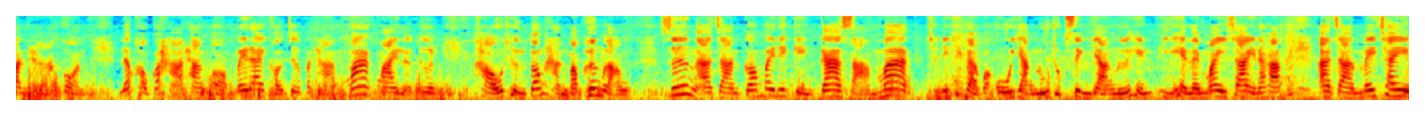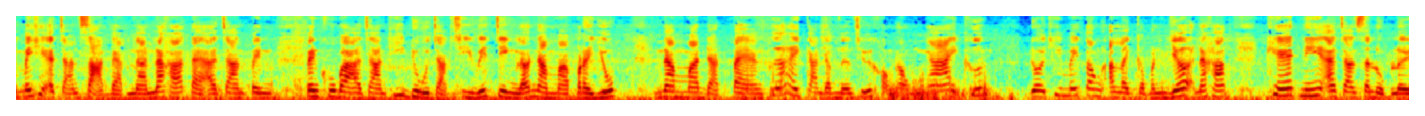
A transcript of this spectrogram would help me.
ปัญหาก่อน แล้วเขาก็หาทางออกไม่ได้เขาเจอปัญหามากมายเหลือเกิน เขาถึงต้องหันมาพึ่งเรา ซึ่งอาจารย์ก็ไม่ได้เก่งกล้าสามารถ ชนิดที่แบบว่าโอ้อย่างรู้ทุกสิ่งอย่างหรือเห็นผีเห็นอะไรไม่ใช่นะคะ อาจารย์ไม่ใช่ไม่ใช่อาจารย์ศาสตร์แบบนั้นนะคะ แต่อาจารย์เป็นเป็นครูบาอาจารย์ที่ดูจากชีวิตจริง แล้วนำมาประยุกต์นำมาดัดแปลงเพื่อให้การดำเนินชีวิตของเราง่ายขึ้น โดยที่ไม่ต้องอะไรกับมันเยอะนะคะ เคสนี้อาจารย์สรุปเลย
